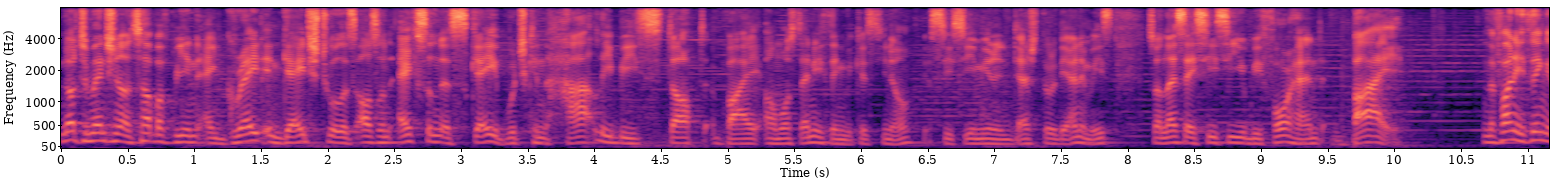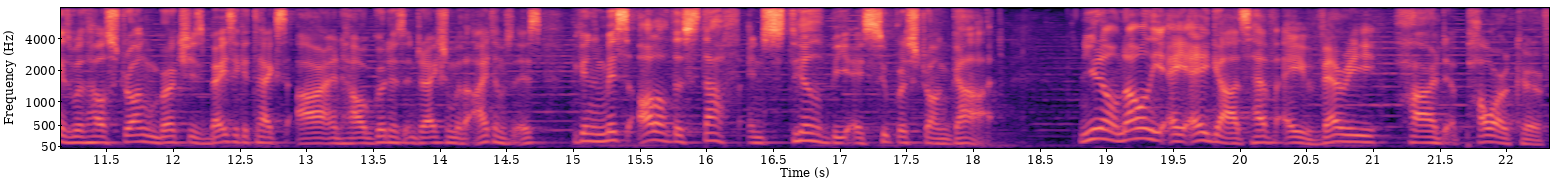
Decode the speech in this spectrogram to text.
Not to mention on top of being a great engage tool, it's also an excellent escape, which can hardly be stopped by almost anything because, you know, your CC immunity dash through the enemies. So unless they CC you beforehand, bye. And the funny thing is with how strong Mercury's basic attacks are and how good his interaction with items is, you can miss all of this stuff and still be a super strong god. You know, not only AA gods have a very hard power curve,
